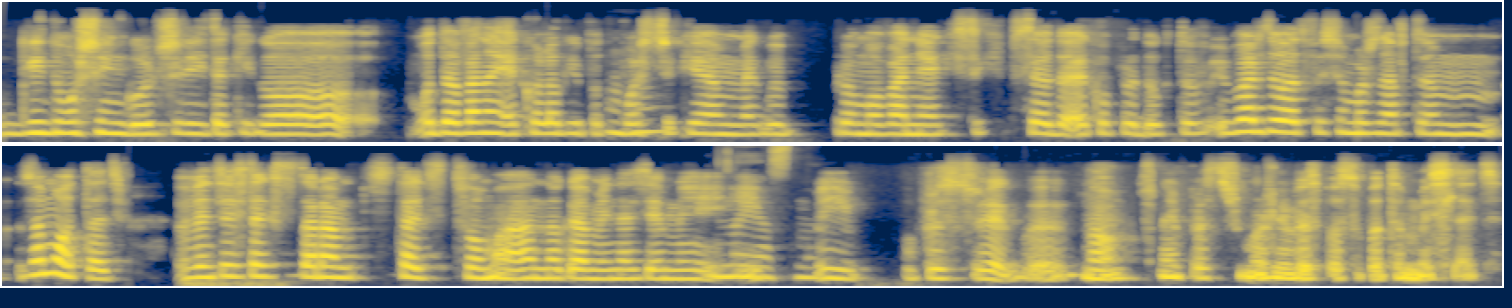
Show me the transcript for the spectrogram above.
greenwashingu, czyli takiego udawanej ekologii pod mhm. płaszczykiem jakby promowania jakichś takich pseudo-ekoproduktów i bardzo łatwo się można w tym zamotać. Więc ja się tak staram stać dwoma nogami na ziemi no i, i, po prostu jakby no, w najprostszy możliwy sposób o tym myśleć.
